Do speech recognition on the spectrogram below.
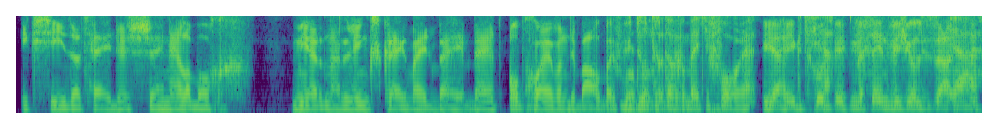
Ik zie dat hij dus zijn elleboog meer naar links krijgt bij, bij, bij het opgooien van de bal U bijvoorbeeld. doet het Dat ook een beetje voor, hè? Ja, ik doe Ja. meteen visualisatie. Ja.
